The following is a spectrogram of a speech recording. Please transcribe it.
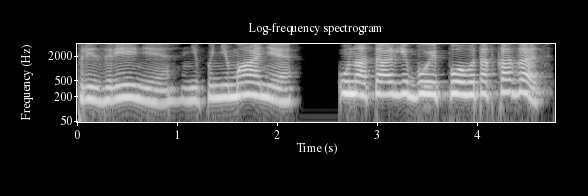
презрение, непонимание. У Натальи будет повод отказать.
